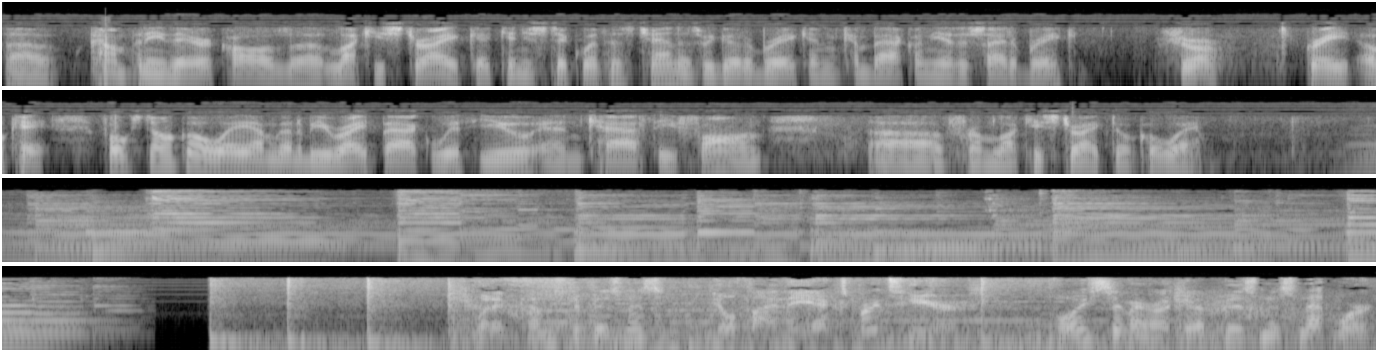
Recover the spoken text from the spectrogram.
uh, company there called uh, Lucky Strike. Uh, can you stick with us, Chen, as we go to break and come back on the other side of break? Sure. Great. Okay. Folks, don't go away. I'm going to be right back with you and Kathy Fong uh, from Lucky Strike. Don't go away. When it comes to business, you'll find the experts here. Voice America Business Network.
